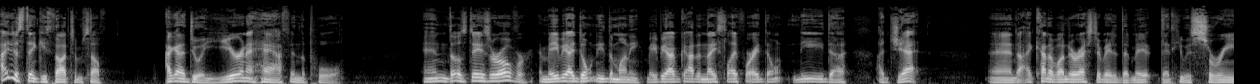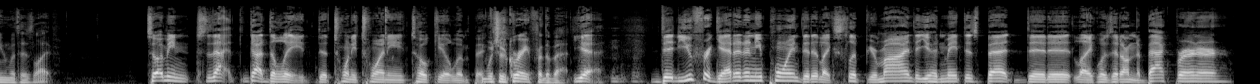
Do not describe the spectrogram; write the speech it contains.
I just think he thought to himself, I got to do a year and a half in the pool, and those days are over. And maybe I don't need the money. Maybe I've got a nice life where I don't need a, a jet. And I kind of underestimated that that he was serene with his life, So I mean, so that got delayed. The 2020 Tokyo Olympics, which is great for the bet. yeah. Did you forget at any point? Did it like slip your mind that you had made this bet? Did it like was it on the back burner?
